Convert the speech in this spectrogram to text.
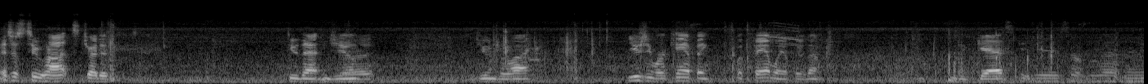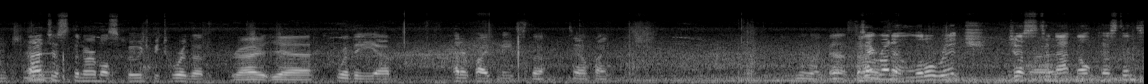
It's just too hot to try to do that in June, Alright. June, July. Usually we're camping with family up there then. The gasket here, something of that. Not just the normal spooge between where the Right. Yeah. where the uh, header pipe meets the tailpipe. Like that? Because I run it a little rich just to not melt pistons.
